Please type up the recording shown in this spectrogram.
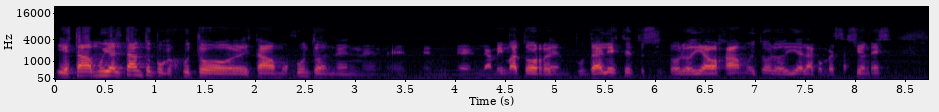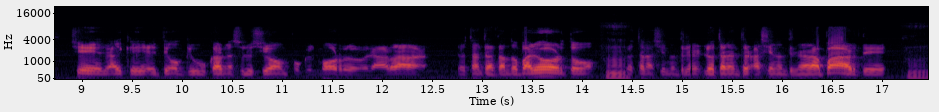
Y estaba muy al tanto porque justo estábamos juntos en, en- en- en- en la misma torre en Punta del Este, entonces todos los días bajábamos y todos los días la conversación es, che, hay que, tengo que buscar una solución porque el morro, la verdad, lo están tratando para el orto, Hmm. lo están haciendo, lo están haciendo entrenar aparte, Hmm.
